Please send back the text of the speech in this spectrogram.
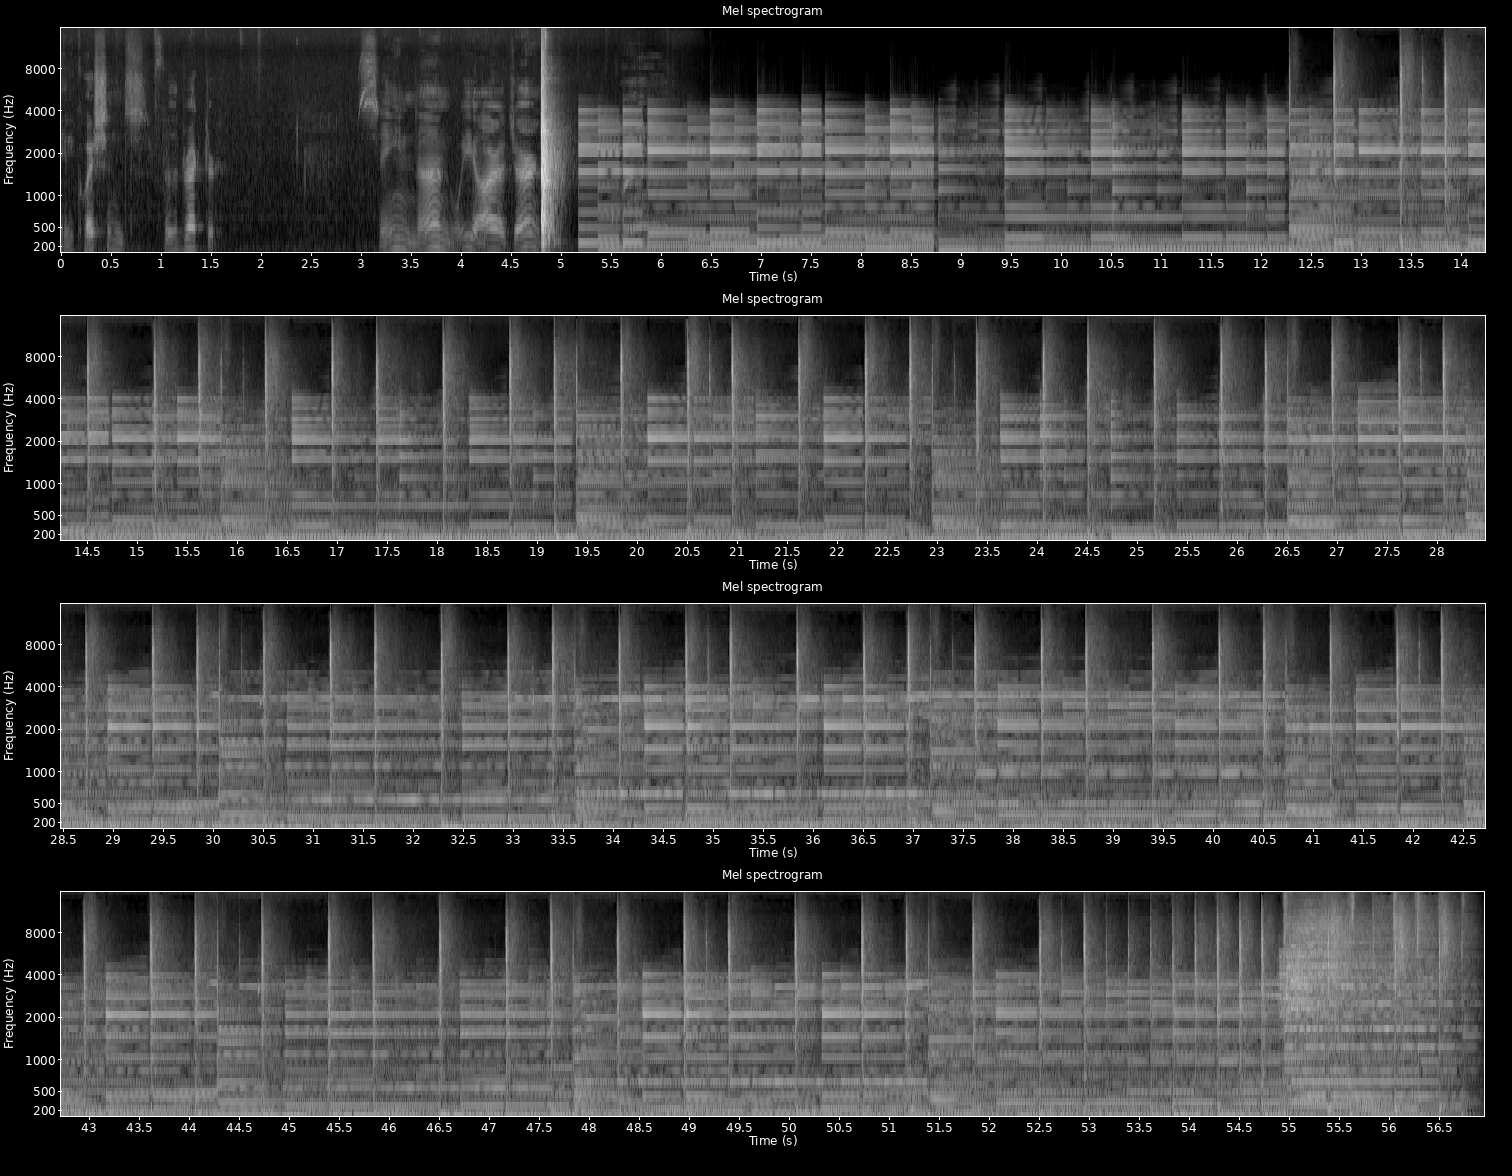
Any questions for the director? Seeing none, we are adjourned.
